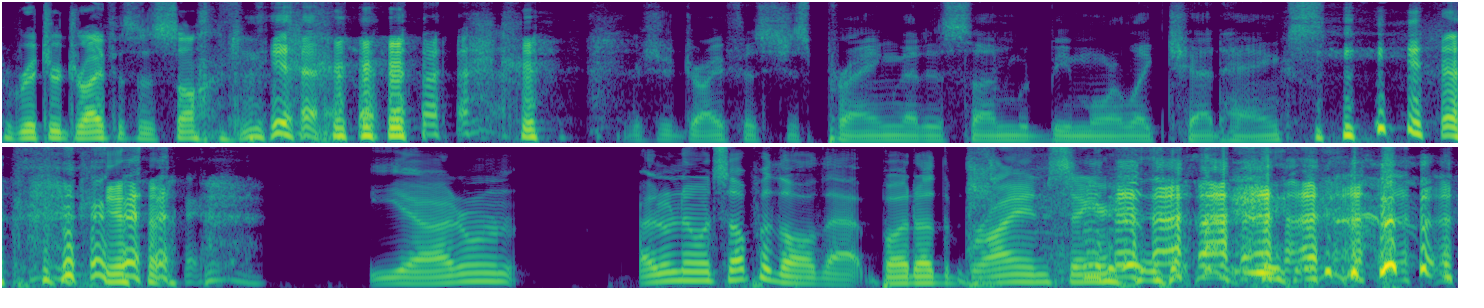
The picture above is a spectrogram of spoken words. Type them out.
Richard Dreyfuss's son. yeah. Richard Dreyfuss just praying that his son would be more like Chet Hanks. yeah. Yeah, I don't I don't know what's up with all that, but uh, the Bryan Singer I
